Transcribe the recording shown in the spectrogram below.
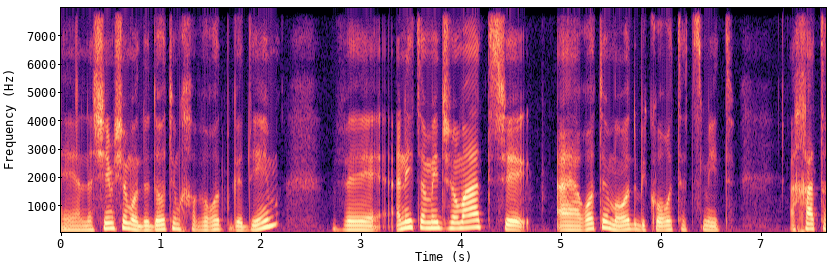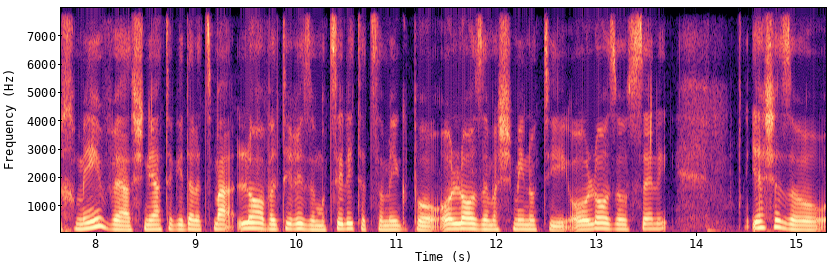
אה, על נשים שמודדות עם חברות בגדים, ואני תמיד שומעת שההערות הן מאוד ביקורת עצמית. אחת תחמיא והשנייה תגיד על עצמה, לא, אבל תראי, זה מוציא לי את הצמיג פה, או לא, זה משמין אותי, או לא, זה עושה לי... יש איזו,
